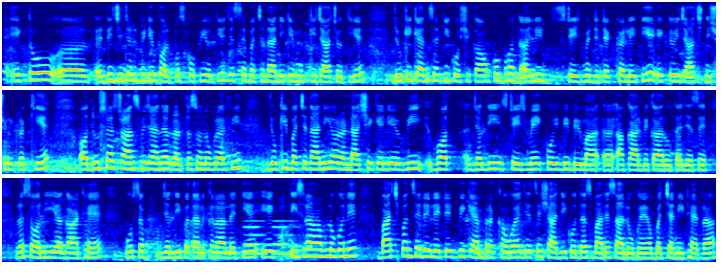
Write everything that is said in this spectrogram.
एक तो डिजिटल वीडियो कॉल्पोस्कोपी होती है, जिससे बच्चेदानी के मुख की जाँच होती है, जो कि कैंसर की कोशिकाओं को बहुत अर्ली स्टेज में डिटेक्ट कर लेती है। एक तो ये जाँच निशुल्क रखी है, और दूसरा ट्रांसवेजाइनल अल्ट्रासोनोग्राफी, जो कि बच्चेदानी और अंडाशय के लिए भी बहुत जल्दी स्टेज में कोई भी बीमार आकार विकार होता है, जैसे रसौली या गांठ है, वो सब जल्दी पता करा लेती है। एक तीसरा, हम लोगों ने बचपन से रिलेटेड भी कैंप रखा हुआ है, जैसे शादी को दस बारह साल हो गए और बच्चा नहीं ठहर रहा,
